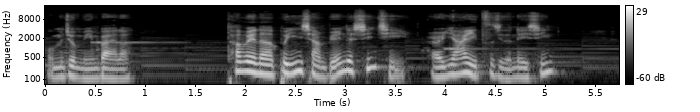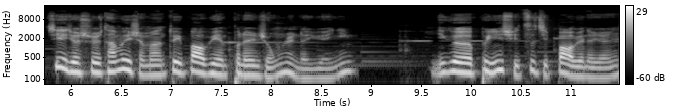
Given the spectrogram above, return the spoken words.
我们就明白了，他为了不影响别人的心情而压抑自己的内心，这也就是他为什么对抱怨不能容忍的原因。一个不允许自己抱怨的人，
